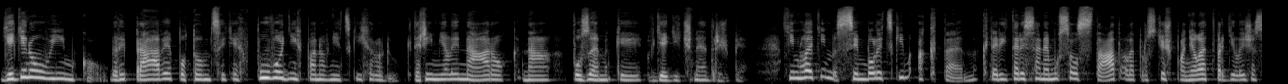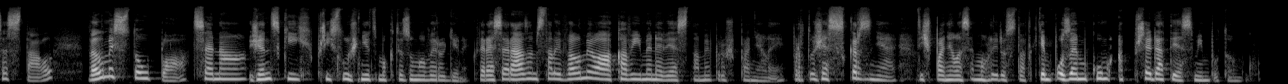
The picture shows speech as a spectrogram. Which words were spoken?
Jedinou výjimkou byli právě potomci těch původních panovnických rodů, kteří měli nárok na pozemky v dědičné držbě. Tímhletím symbolickým aktem, který tedy se nemusel stát, ale prostě Španělé tvrdili, že se stal, velmi stoupla cena ženských příslušnic Moctezumovy rodiny, které se rázem staly velmi lákavými nevěstami pro Španěly, protože skrz ně ty Španělé se mohli dostat k těm pozemkům a předat je svým potomkům.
